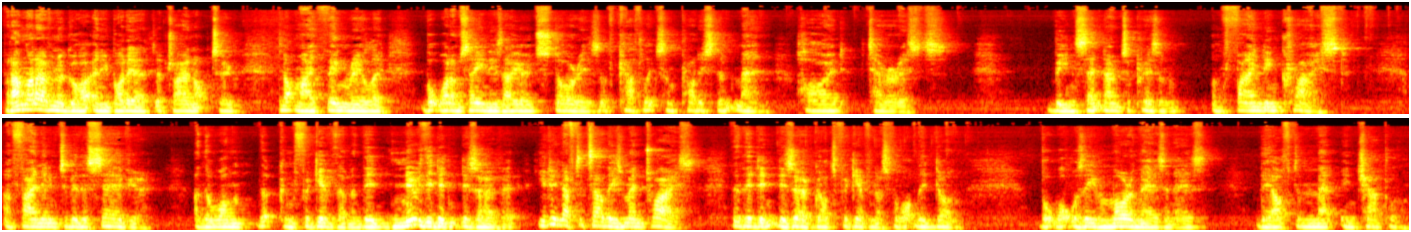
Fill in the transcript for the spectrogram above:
But I'm not having a go at anybody. I, I try not to. Not my thing really. But what I'm saying is, I heard stories of Catholics and Protestant men, hard terrorists, being sent down to prison and finding Christ and finding Him to be the Saviour and the one that can forgive them. And they knew they didn't deserve it. You didn't have to tell these men twice that they didn't deserve God's forgiveness for what they'd done. But what was even more amazing is they often met in chapel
